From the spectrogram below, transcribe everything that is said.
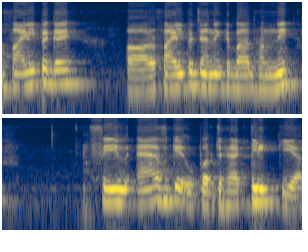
फ़ाइल पे गए और फ़ाइल पे जाने के बाद हमने सेव एज के ऊपर जो है क्लिक किया।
